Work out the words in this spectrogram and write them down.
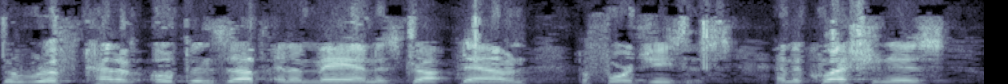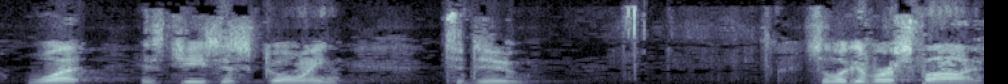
the roof kind of opens up and a man is dropped down before Jesus. And the question is, what is Jesus going to do? So look at verse 5.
